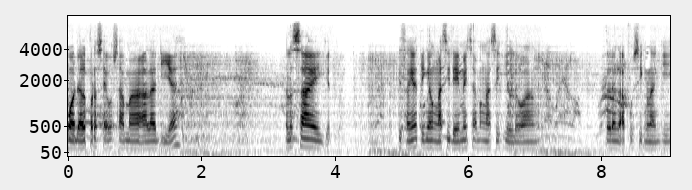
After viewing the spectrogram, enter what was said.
Modal Perseus sama Aladia selesai gitu. Sisanya tinggal ngasih damage sama ngasih heal doang. Udah nggak pusing lagi.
